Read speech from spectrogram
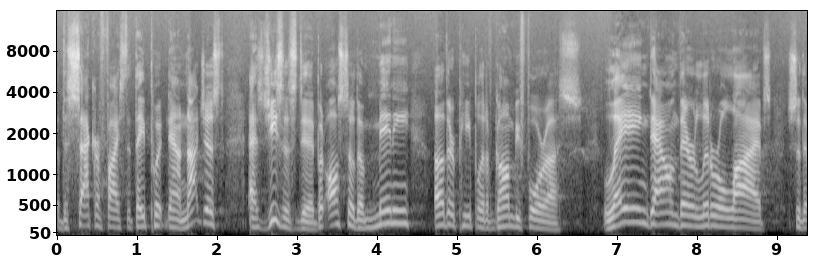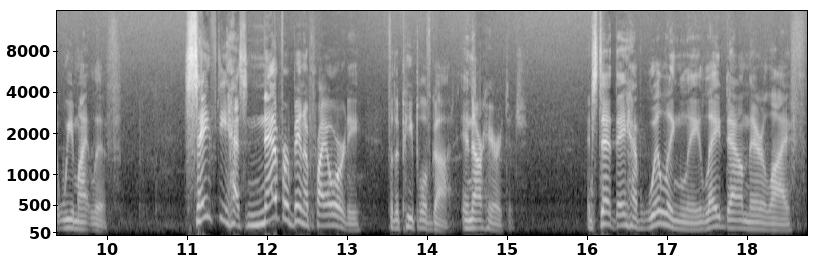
of the sacrifice that they put down, not just as Jesus did, but also the many other people that have gone before us, laying down their literal lives so that we might live. Safety has never been a priority for the people of God in our heritage. Instead, they have willingly laid down their life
